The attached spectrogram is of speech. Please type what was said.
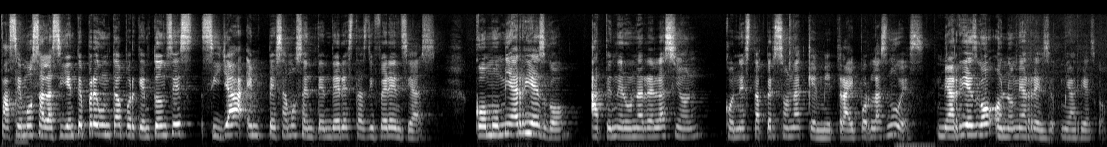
pasemos a la siguiente pregunta, porque entonces si ya empezamos a entender estas diferencias, ¿cómo me arriesgo a tener una relación con esta persona que me trae por las nubes? ¿Me arriesgo o no me arriesgo? Me arriesgo.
